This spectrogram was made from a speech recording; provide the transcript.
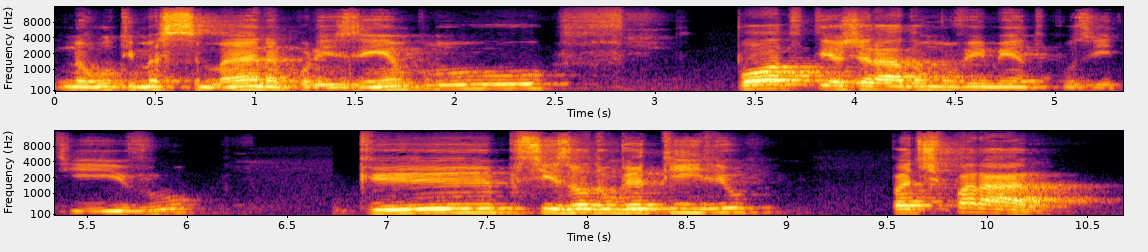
na última semana, por exemplo, pode ter gerado um movimento positivo que precisou de um gatilho para disparar.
